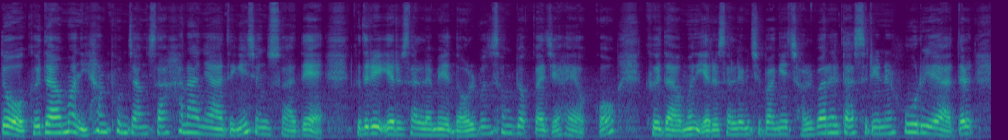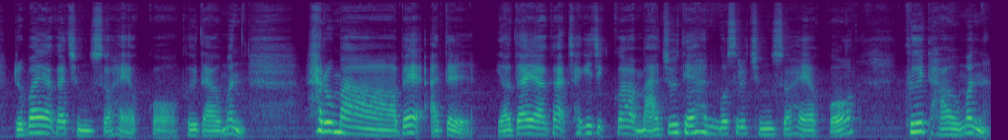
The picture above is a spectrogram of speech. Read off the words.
또 그 다음은 향품 장사 하나냐 등이 증수하되 그들이 예루살렘의 넓은 성벽까지 하였고 그 다음은 예루살렘 지방의 절반을 다스리는 후르의 아들 르바야가 증수하였고 그 다음은 하루마의 아들 여다야가 자기 집과 마주대한 곳을 중수하였고 그 다음은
